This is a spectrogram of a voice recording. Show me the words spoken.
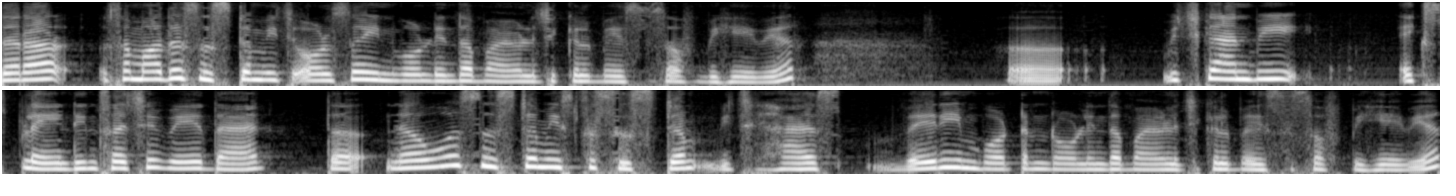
there are some other system which also involve in the biological basis of behaviour which can be explained in such a way that the nervous system is the system which has very important role in the biological basis of behavior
